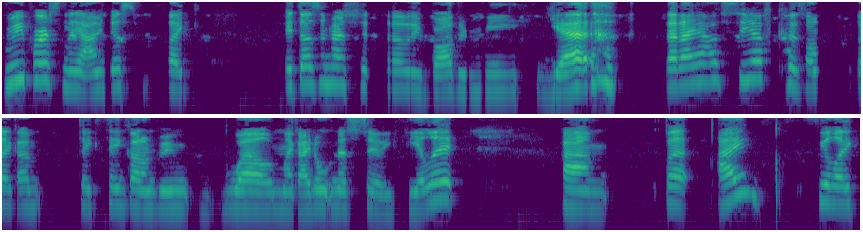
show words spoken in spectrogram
me personally, I'm just like, it doesn't necessarily bother me yet that I have CF because I'm like, I'm like, thank God I'm doing well. And like, I don't necessarily feel it. Um, but I feel like,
